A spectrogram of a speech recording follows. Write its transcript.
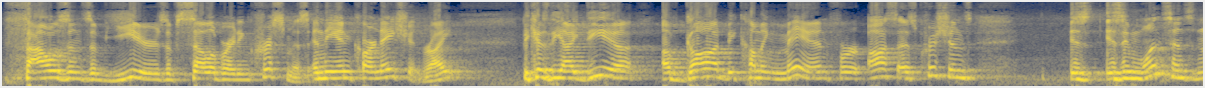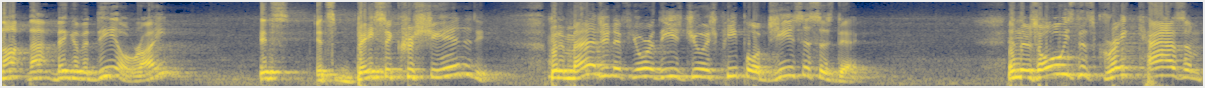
thousands of years of celebrating Christmas and the incarnation, right? Because the idea of God becoming man for us as Christians is, is in one sense not that big of a deal, right? It's, it's basic Christianity. But imagine if you're these Jewish people of Jesus' day. And there's always this great chasm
